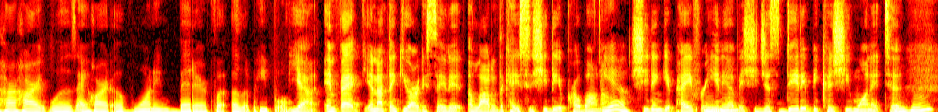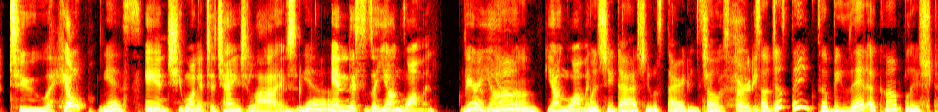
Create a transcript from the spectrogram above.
her heart was a heart of wanting better for other people. Yeah. In fact, and I think you already said it, a lot of the cases she did pro bono. Yeah. She didn't get paid for mm-hmm. any of it. She just did it because she wanted to mm-hmm. to help. Yes. And she wanted to change lives. Yeah. And this is a young woman. Very yeah, young, young, young woman. When she died, she was 30. So, she was 30. So just think to be that accomplished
